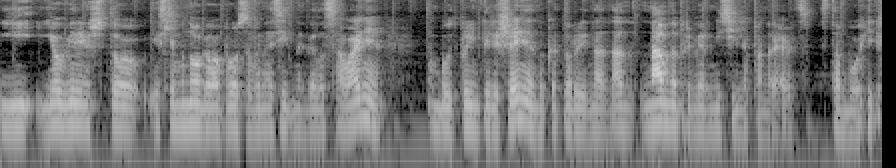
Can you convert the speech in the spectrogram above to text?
и я уверен, что если много вопросов выносить на голосование, будут приняты решения, но которые на, на, нам, например, не сильно понравятся с тобой.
